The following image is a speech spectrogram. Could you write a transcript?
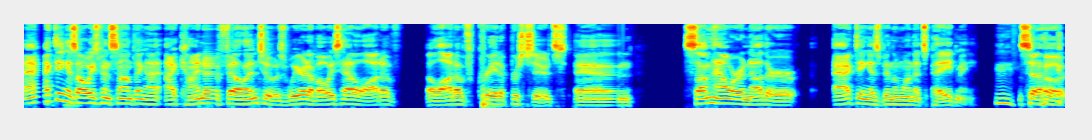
Acting has always been something I, I kind of fell into. It was weird. I've always had a lot of a lot of creative pursuits and somehow or another acting has been the one that's paid me. Mm. so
